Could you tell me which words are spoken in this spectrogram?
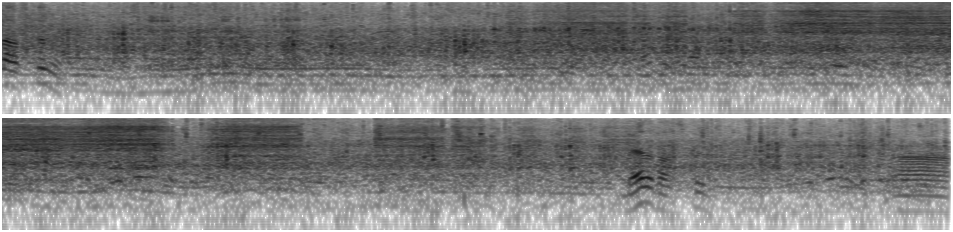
Там что-то бля. О, вот он. О. Вот он. Это там что Это там что А.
